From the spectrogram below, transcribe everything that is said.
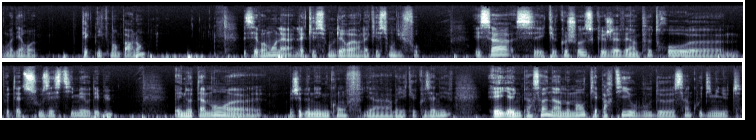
on va dire, techniquement parlant? C'est vraiment la, question de l'erreur, la question du faux. Et ça, c'est quelque chose que j'avais un peu trop euh, peut-être sous-estimé au début. Et notamment, euh, j'ai donné une conf il y, a, bah, il y, a, quelques années, et il y a une personne à un moment qui est partie au bout de 5 ou 10 minutes.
